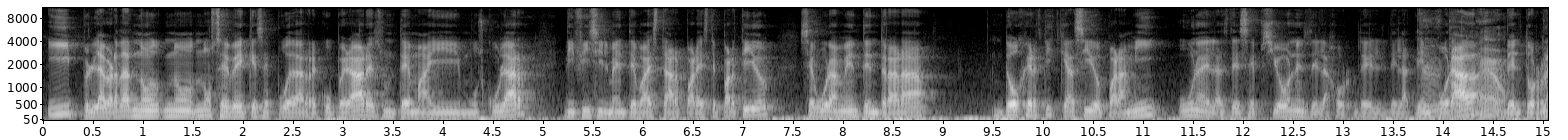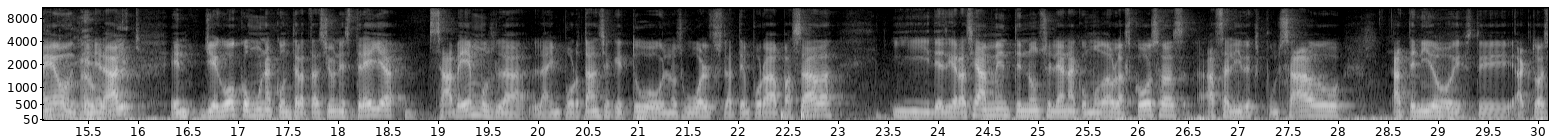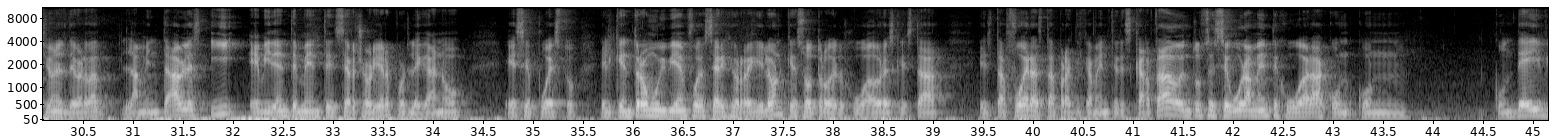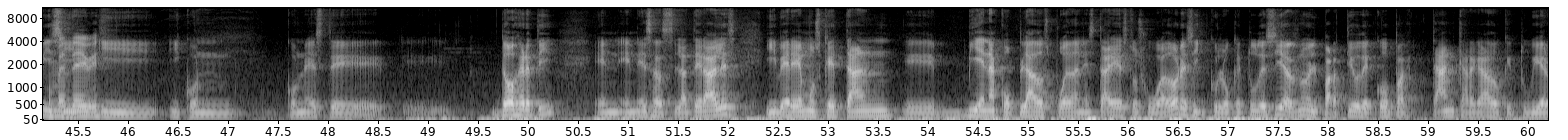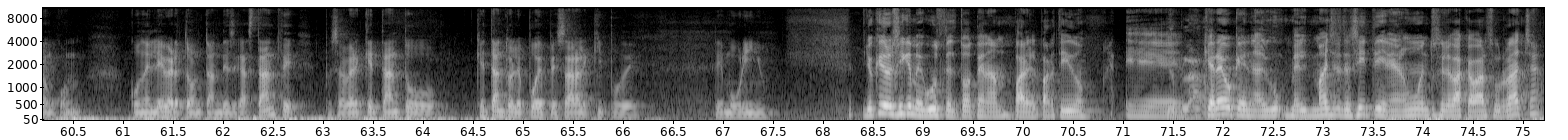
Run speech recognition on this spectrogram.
Y pues, la verdad no, no, no se ve que se pueda recuperar, es un tema ahí muscular, difícilmente va a estar para este partido, seguramente entrará Doherty, que ha sido para mí una de las decepciones de la, de, la temporada, del torneo, en general. Llegó como una contratación estrella. Sabemos la, importancia que tuvo en los Wolves la temporada pasada. Y desgraciadamente no se le han acomodado las cosas. Ha salido expulsado. Ha tenido este, actuaciones de verdad lamentables. Y evidentemente Sergio Aurier pues, le ganó ese puesto. El que entró muy bien fue Sergio Reguilón, que es otro de los jugadores que está está fuera, está prácticamente descartado. Entonces seguramente jugará con, con Davis, y, con, con, este eh, Doherty en, esas laterales y veremos qué tan eh, bien acoplados puedan estar estos jugadores. Y con lo que tú decías, ¿no? El partido de Copa tan cargado que tuvieron con, con el Everton tan desgastante, pues a ver qué tanto, qué tanto le puede pesar al equipo de, de Mourinho. Yo quiero decir que me gusta el Tottenham para el partido. Eh, creo que en algún, el Manchester City en algún momento se le va a acabar su racha.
